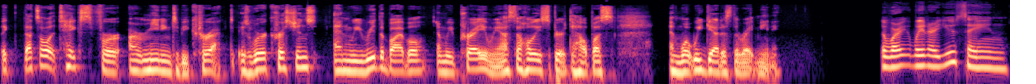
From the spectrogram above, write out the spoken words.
like that's all it takes for our meaning to be correct is we're Christians and we read the Bible and we pray and we ask the Holy Spirit to help us and what we get is the right meaning. So wait, wait are you saying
